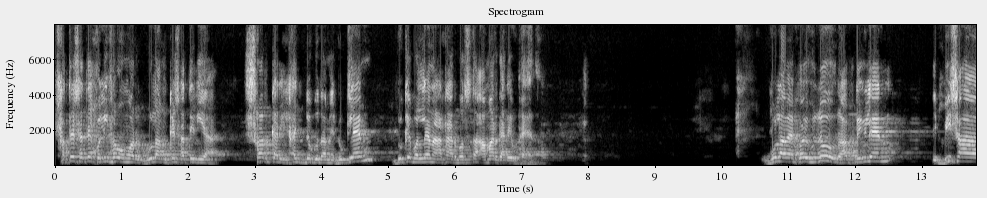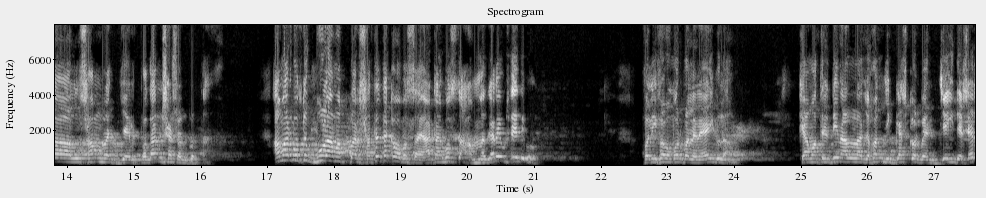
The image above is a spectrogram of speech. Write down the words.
সাথে সাথে খলিফা ওমর গুলামকে সাথে নিয়া সরকারি খাদ্য গুদামে ঢুকলেন। ঢুকে বললেন, আটার বস্তা আমার গাড়ি উঠাইয়া দাও। গুলামে কয় হুজুর, আপনি বিশাল সাম্রাজ্যের প্রধান শাসন কর্তা আমার মতো গুলাম আপনার সাথে থাকা অবস্থায় আঠার বস্তা আপনার গাড়ি উঠাই দিব। খলিফা ওমর বলেন এই গুলাম কেমতের দিন আল্লাহ যখন জিজ্ঞাসা করবেন যেই দেশের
